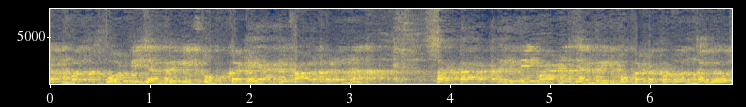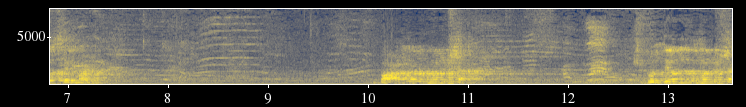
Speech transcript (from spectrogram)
ಎಂಬತ್ತು ಕೋಟಿ ಜನರಿಗೆ ಪುಕ್ಕಟೆಯಾಗಿ ಕಾಳುಗಳನ್ನ ಸರ್ಕಾರ ಖರೀದಿ ಮಾಡಿ ಜನರಿಗೆ ಪುಕ್ಕಟ ಕೊಡುವಂತ ವ್ಯವಸ್ಥೆ ಮಾಡಿ ಬಹಳ ದೊಡ್ಡ ಮನುಷ್ಯ, ಬುದ್ಧಿವಂತ ಮನುಷ್ಯ.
